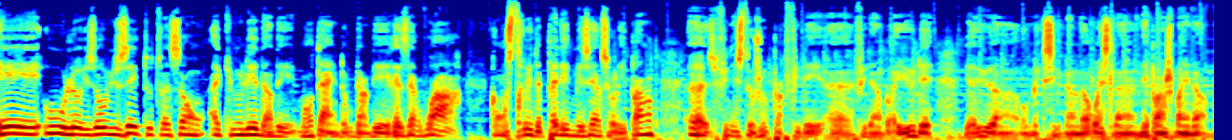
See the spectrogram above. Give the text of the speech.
et où les eaux usées, de toute façon, accumulées dans des montagnes, donc dans des réservoirs construits de paniers de misère sur les pentes, euh, se finissent toujours par filer, euh, filer en bas. Il y a eu, euh, au Mexique, dans le nord-ouest, un épanchement énorme.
